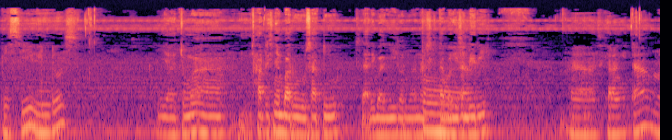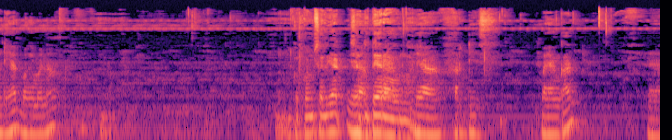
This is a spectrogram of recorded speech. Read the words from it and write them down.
PC Windows. Ya cuma harddisknya baru satu tidak dibagi. Kan harus kita Oh, bagi ya. sendiri. Ya sekarang kita melihat bagaimana. Kalau kawan bisa lihat Ya. satu tera kan ya hard disk bayangkan ya.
